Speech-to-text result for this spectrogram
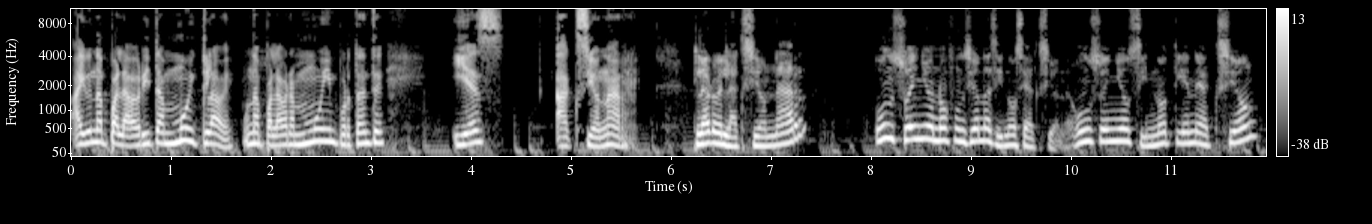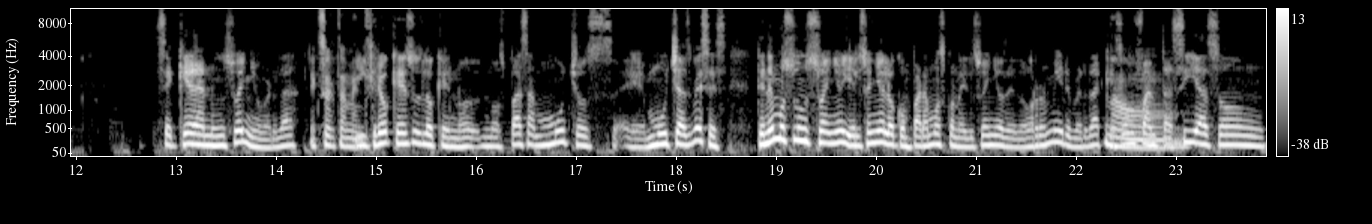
hay una palabrita muy clave, una palabra muy importante y es accionar. Claro, el accionar. Un sueño no funciona si no se acciona. Un sueño si no tiene acción se queda en un sueño, ¿verdad? Exactamente. Y creo que eso es lo que no- nos pasa muchos, eh, muchas veces. Tenemos un sueño y el sueño lo comparamos con el sueño de dormir, ¿verdad? Que No. son fantasías, son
